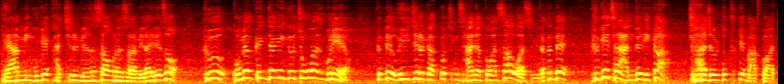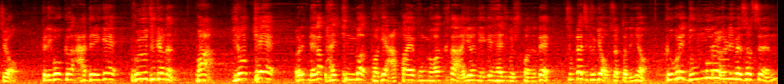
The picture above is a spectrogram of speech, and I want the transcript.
대한민국의 가치를 위해서 싸우는 사람이다. 이래서 그 보면 굉장히 그 조그만 분이에요. 근데 의지를 갖고 지금 4년 동안 싸워왔습니다. 근데 그게 잘 안 되니까 좌절도 크게 맛보았죠. 그리고 그 아들에게 보여주려는 봐 이렇게 내가 밝힌 것 거기에 아빠의 공로가 크다 이런 얘기를 해주고 싶었는데 지금까지 그게 없었거든요. 그분이 눈물을 흘리면서 쓴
